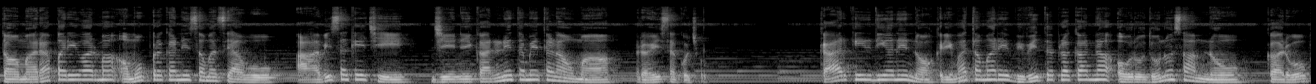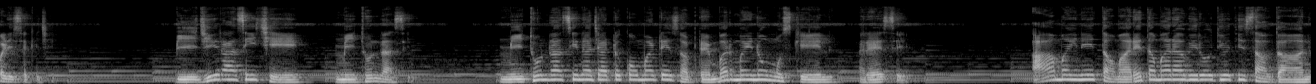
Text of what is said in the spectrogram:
તમારા પરિવારમાં અમુક પ્રકારની સમસ્યાઓ આવી શકે છે જેને કારણે તમે તણાવમાં રહી શકો છો. કારકિર્દી અને નોકરીમાં તમારે વિવિધ પ્રકારના અવરોધોનો સામનો કરવો પડી શકે છે. બીજી રાશિ છે મિથુન રાશિ. મિથુન રાશિના જાતકો માટે સપ્ટેમ્બર મહિનો મુશ્કેલ રહેશે. આ મહિને તમારે તમારા વિરોધીઓથી સાવધાન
